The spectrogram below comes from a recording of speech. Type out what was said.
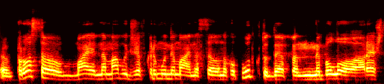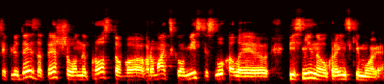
Е, Просто має на мабуть, вже в Криму немає населеного пункту, де б не було арештів людей за те, що вони просто в громадському місті слухали пісні на українській мові.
